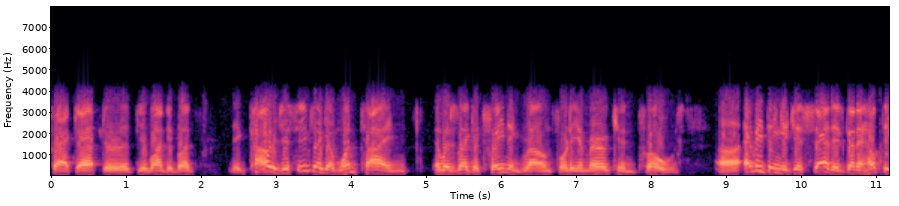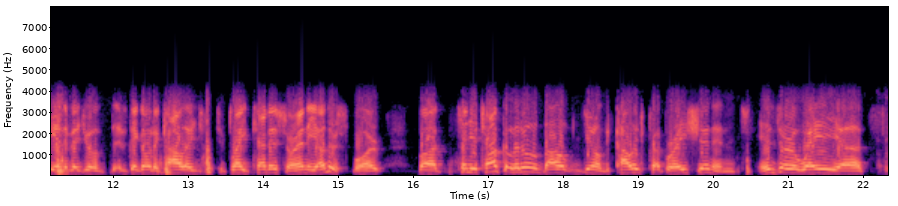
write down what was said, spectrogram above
track after if you wanted, but the college, it seems like at one time it was like a training ground for the American pros. Uh, everything you just said is going to help the individual if they go to college to play tennis or any other sport. But can you talk a little about you know the college preparation and is there a way uh,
